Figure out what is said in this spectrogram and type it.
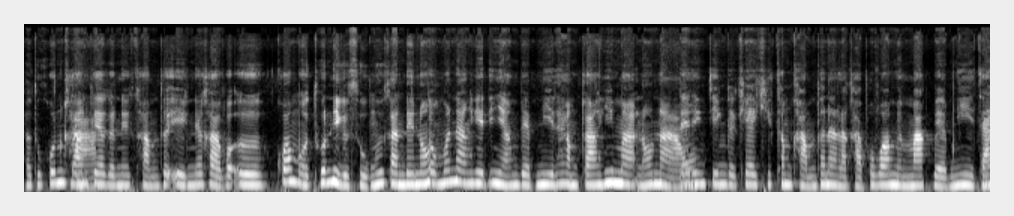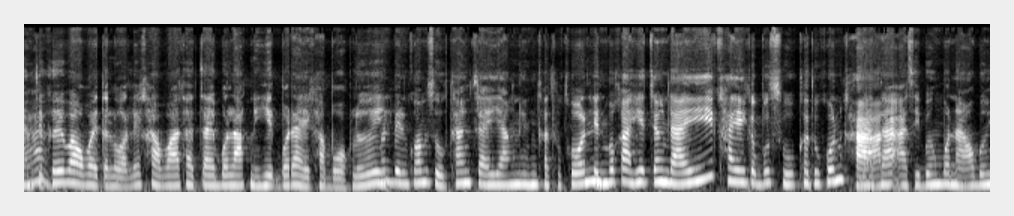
ค่ะทุกคนค่ะบางเทื่อก็นึกคำตัวเองเนี่ยค่ะ ว่าเออความอดทนนี่ก็สูงคือกันเด้เนาะต้องมานั่งเฮ็ดอีหยังแบบนี้ทำกลางหิมะหนาวๆแต่จริงๆก็แค่คิดคำๆเท่านั้นแหละค่ะเพราะว่าแม่มักแบบนี้จ้าจะเคยเว้าไว้ตลอดเลยค่ะว่าถ้าใจบ่รักนี่เฮ็ดบ่ได้ค่ะบอกเลย มันเป็นความสุขทางใจอย่างหนึงค่ะทุกคนเห็นบ่ค่ะเฮ็ดจังไดใครก็บ่สุขค่ะทุกคนค่ะหน้าตาอาจสิเบิ่งบ่หนาวเบิ่ง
